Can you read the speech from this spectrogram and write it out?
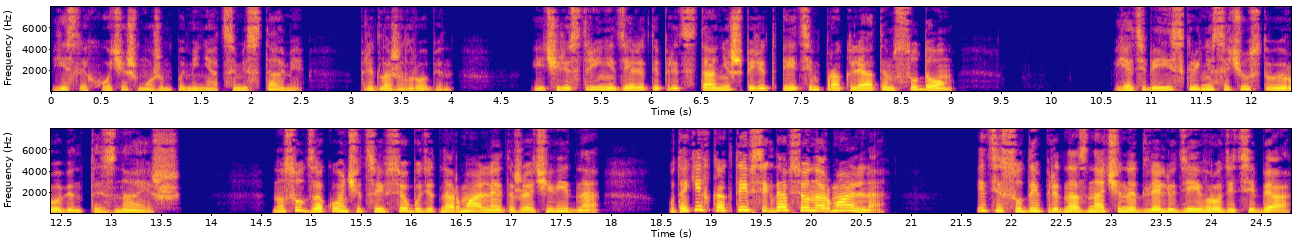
«Если хочешь, можем поменяться местами», — предложил Робин. «И через три недели ты предстанешь перед этим проклятым судом». «Я тебе искренне сочувствую, Робин, ты знаешь. Но суд закончится, и все будет нормально, это же очевидно. У таких, как ты, всегда все нормально. Эти суды предназначены для людей вроде тебя.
